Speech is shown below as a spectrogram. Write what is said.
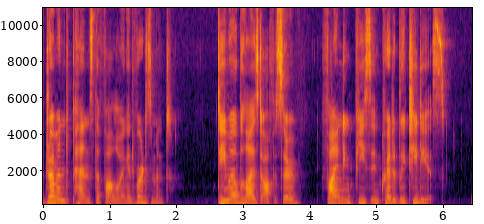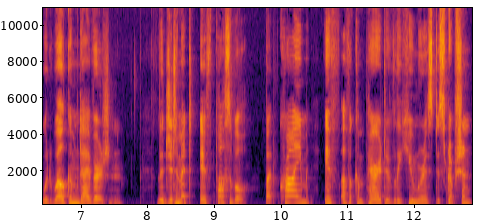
Drummond pens the following advertisement Demobilized officer, finding peace incredibly tedious, would welcome diversion. Legitimate if possible, but crime, if of a comparatively humorous description,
